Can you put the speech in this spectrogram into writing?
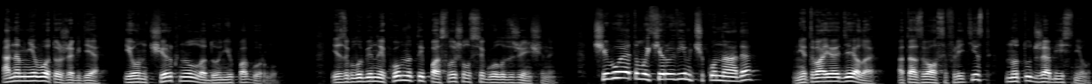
она мне вот уже где». И он чиркнул ладонью по горлу. Из глубины комнаты послышался голос женщины. «Чего этому херувимчику надо?» «Не твое дело», — отозвался флейтист, но тут же объяснил.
